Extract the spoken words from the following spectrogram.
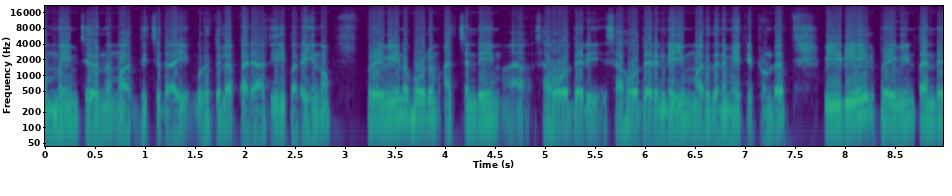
അമ്മയും ചേർന്ന് മർദ്ദിച്ചതായി മൃദുല പരാതിയിൽ പറയുന്നു. പ്രവീണ് പോലും അച്ഛന്റെയും സഹോദരി സഹോദരന്റെയും മർദ്ദനമേറ്റിട്ടുണ്ട്. വീഡിയോയിൽ പ്രവീൺ തന്റെ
